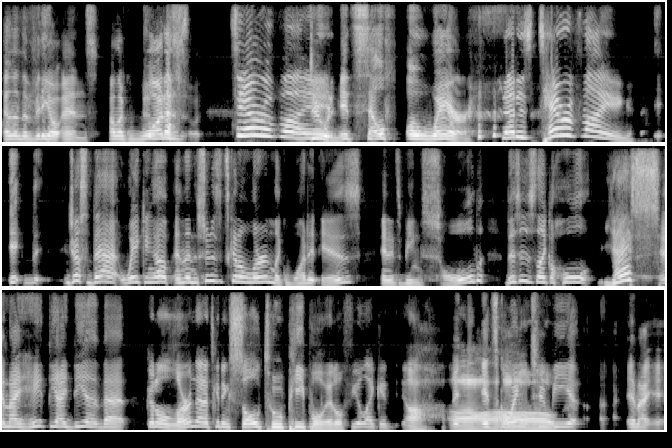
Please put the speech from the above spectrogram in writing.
and then the video ends. I'm like, what is, Terrifying, dude? It's self-aware. that is terrifying. it, it just that waking up and then as soon as it's gonna learn like what it is and it's being sold this is like a whole Yes, and i hate the idea that gonna learn that it's getting sold to people. It'll feel like it. Oh, it- it's going to oh. be uh, and i it-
